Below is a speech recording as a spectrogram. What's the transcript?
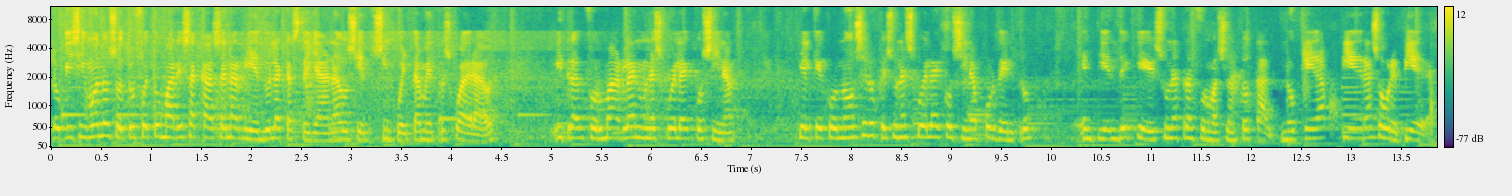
Lo que hicimos nosotros fue tomar esa casa en arriendo en la castellana, 250 metros cuadrados, y transformarla en una escuela de cocina. Y el que conoce lo que es una escuela de cocina por dentro, entiende que es una transformación total, no queda piedra sobre piedra.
